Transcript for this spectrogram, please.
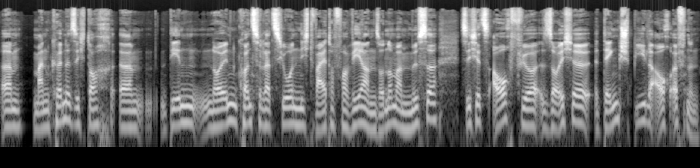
Ähm, man könne sich doch ähm, den neuen Konstellationen nicht weiter verwehren, sondern man müsse sich jetzt auch für solche Denkspiele auch öffnen.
